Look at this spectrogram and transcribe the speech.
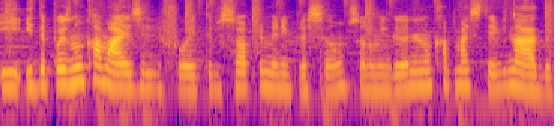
E, e, depois nunca mais ele foi, teve só a primeira impressão, se eu não me engano, e nunca mais teve nada.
